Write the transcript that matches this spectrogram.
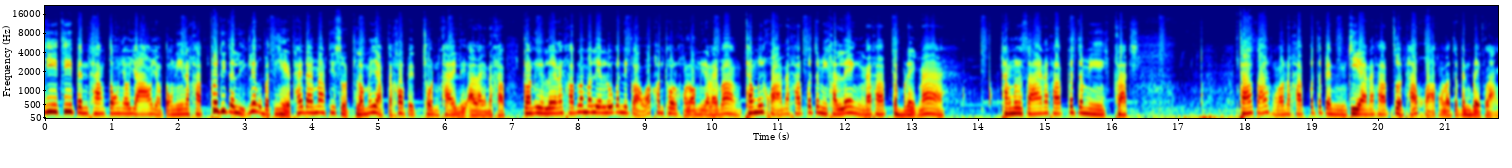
ที่ที่เป็นทางตรงยาวๆ อย่างตรงนี้นะครับ เพื่อที่จะหลีกเลี่ยงอุบัติเหตุให้ได้มากที่สุด เราไม่อยากจะเข้าไปชนใครหรืออะไรนะครับ ก่อนอื่นเลยนะครับ เรามาเรียนรู้กันดีกว่าว่าคอนโทรลของเรามีอะไรบ้าง ทางมือขวานะครับ ก็จะมีคันเร่งนะครับ กับเบรกหน้า ทางมือซ้ายนะครับ ก็จะมีคลัตช์เท้าซ้ายของเรานะครับก็จะเป็นเกียร์นะครับ ส่วนเท้าขวาของเราจะเป็นเบรกหลัง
